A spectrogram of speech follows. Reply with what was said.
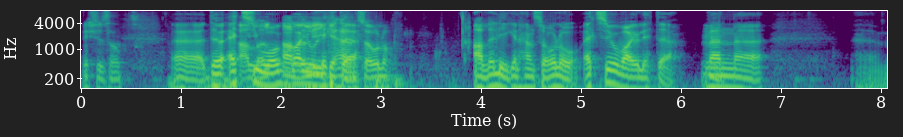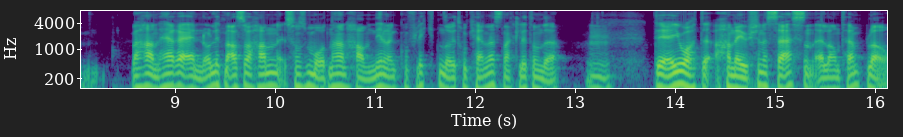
Ikke sant? Eh, det, Ezio Alle, òg var alle jo litt liker det. Han Solo. Alle liker hand Han Solo. Ezio var jo litt det. Mm. Men eh, eh, Men han her er enda litt mer Altså, han, sånn som måten han havner i den konflikten da, Jeg tror Kenneth snakket litt om det. Mm. Det er jo at han er jo ikke en assassin eller en templar.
